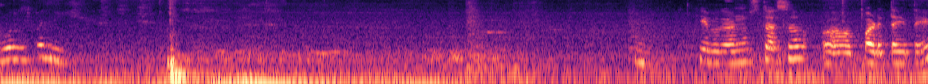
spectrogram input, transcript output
गोल पण नाही हे बघा नुसतं असं पडतंय ते.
